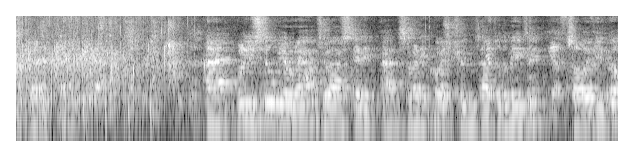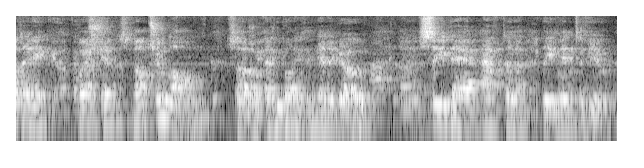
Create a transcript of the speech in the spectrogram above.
Okay, thank you, And will you still be around to ask any, answer any questions after the meeting? Yes. So if you've got any you. Questions, not too long, so everybody can get a go, uh, see there after the interview.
